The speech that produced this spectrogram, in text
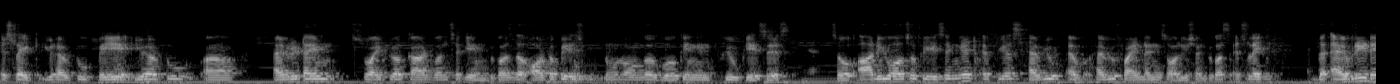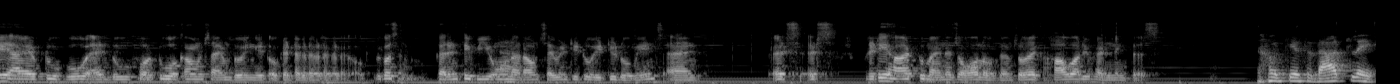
it's like you have to pay, you have to uh, every time swipe your card once again because the auto pay is no longer working in few cases. So are you also facing it? If yes, have you have you find any solution? Because it's like the every day I have to go and do for two accounts. I am doing it. Okay, okay. because currently we own around 70 to 80 domains, and it's it's pretty hard to manage all of them. So like, how are you handling this? Okay, so that's like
